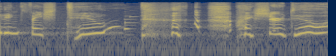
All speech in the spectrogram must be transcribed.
eating fish too? I sure do.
